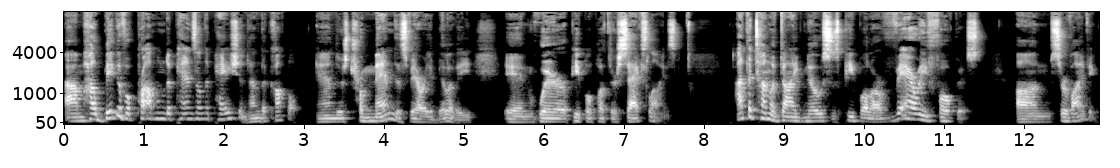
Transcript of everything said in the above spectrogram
Um, how big of a problem depends on the patient and the couple. And there's tremendous variability in where people put their sex lives. At the time of diagnosis, people are very focused on surviving,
